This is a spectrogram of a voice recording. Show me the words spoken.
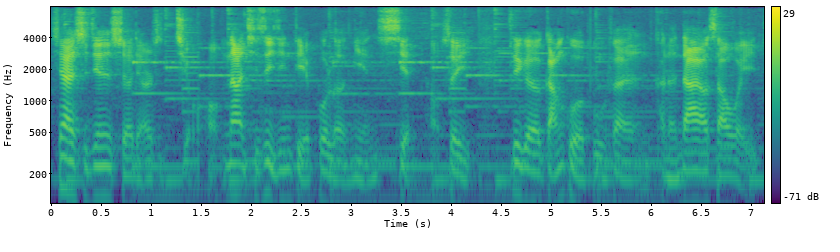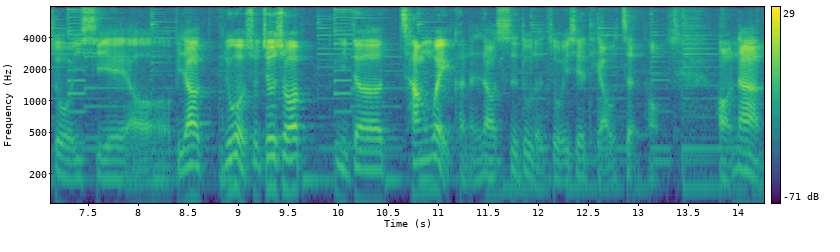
现在时间是十二点二十九哦，那其实已经跌破了年线哦，所以这个港股的部分可能大家要稍微做一些哦比较，如果说就是说你的仓位可能要适度的做一些调整哦，好那。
